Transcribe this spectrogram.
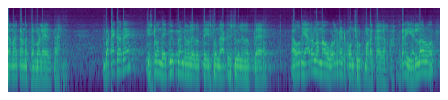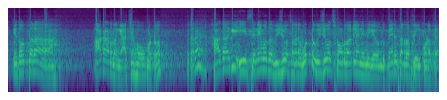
ಚೆನ್ನಾಗಿ ಕಾಣುತ್ತೆ ಮಳೆ ಅಂತ. ಬಟ್ ಯಾಕಂದರೆ ಇಷ್ಟೊಂದು ಎಕ್ವಿಪ್ಮೆಂಟ್ಗಳಿರುತ್ತೆ ಇಷ್ಟೊಂದು ಆರ್ಟಿಸ್ಟ್ಗಳಿರುತ್ತೆ ಅವ್ರು ಯಾರನ್ನ ನಾವು ಒಳಗಡೆ ಇಟ್ಕೊಂಡು ಶೂಟ್ ಮಾಡೋಕ್ಕಾಗಲ್ಲ. ಯಾಕಂದರೆ ಎಲ್ಲರೂ ಇದೊಂಥರ ಆಟ ಆಡ್ದಂಗೆ, ಆಚೆ ಹೋಗ್ಬಿಟ್ಟು. ಯಾಕಂದರೆ ಹಾಗಾಗಿ ಈ ಸಿನಿಮಾದ ವಿಜುವಲ್ಸ್ ಅಂದರೆ ಒಟ್ಟು ವಿಜುವಲ್ಸ್ ನೋಡಿದಾಗಲೇ ನಿಮಗೆ ಒಂದು ಬೇರೆ ಥರದ ಫೀಲ್ ಕೊಡುತ್ತೆ.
